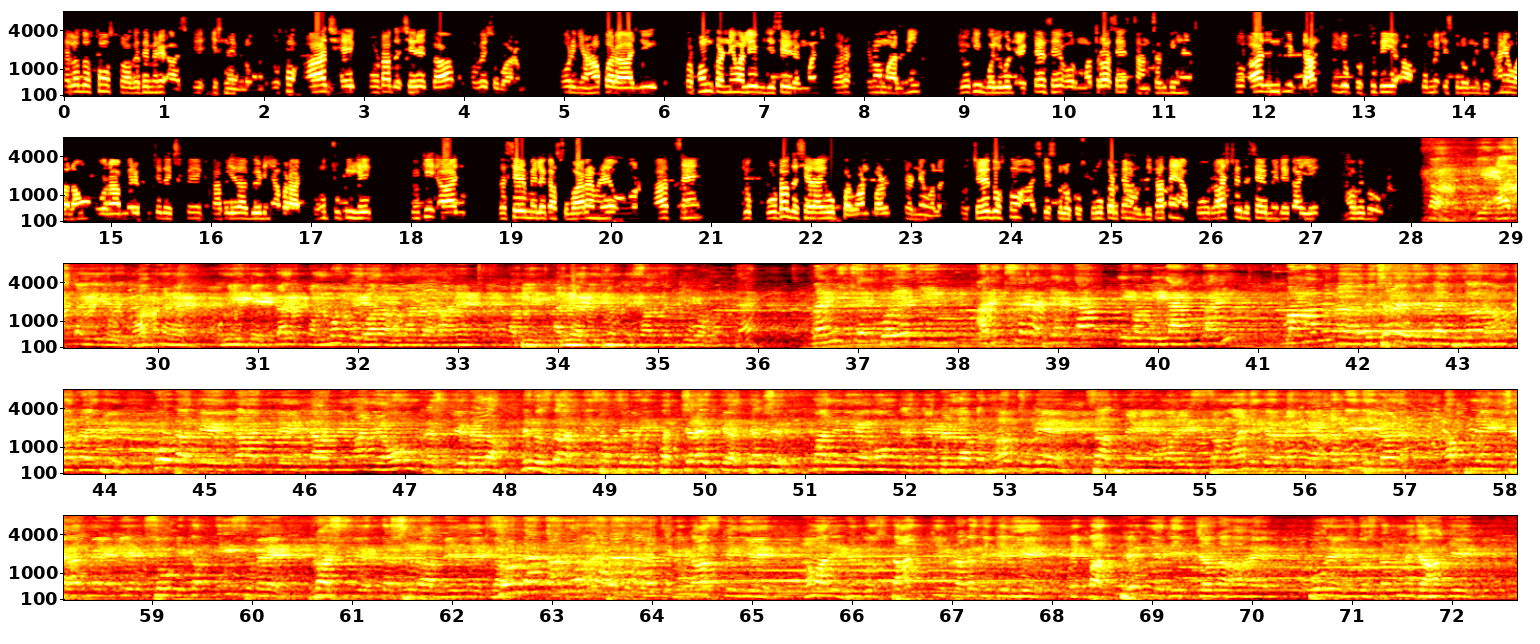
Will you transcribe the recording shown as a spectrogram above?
Hello दोस्तों, स्वागत है मेरे आज के इस नए ब्लॉग में। दोस्तों, आज है कोटा दशहरे का भव्य शुभारंभ और यहाँ पर आज परफॉर्म करने वाले विजयश्री रंगमंच पर हेमा मालिनी, जो कि बॉलीवुड एक्ट्रेस है और मथुरा से सांसद भी हैं। तो आज उनकी डांस की जो प्रस्तुति है, आपको मैं इस ब्लॉग में दिखाने वाला हूँ और आप मेरे पीछे देख सकते हैं, काफ़ी ज़्यादा भीड़ यहाँ पर आज पहुँच चुकी है, क्योंकि आज दशहरे मेले का शुभारंभ है और आज से जो कोटा दशहरा है, वो परवान पर चढ़ने वाला है। तो चलिए दोस्तों, आज के इस ब्लॉग को शुरू करते हैं और दिखाते हैं आपको राष्ट्रीय दशहरे मेले का ये भव्य प्रोग्राम का कि आज का ये जो उद्घाटन है उन्हीं के कर कमलों के द्वारा होना जाना है। अभी अन्य अतिथियों के साथ जबकि वो मनीष चंद गोयल जी अधीक्षण अभियंता एवं मेला अधिकारी महावीर बिछड़े दिन का इंतज़ार हम कर रहे थे। कोटा के लाडले लाडले माननीय ओम कृष्ण जी बिरला हिंदुस्तान की सबसे बड़ी पंचायत के अध्यक्ष माननीय ओम कृष्ण जी बिरला पधार चुके हैं। साथ में हैं हमारे सम्मानित अन्य अतिथिगण अपने शहर में 131 में राष्ट्रीय दशहरा मेले का विकास के लिए हमारे हिंदुस्तान की प्रगति के लिए एक बार फिर ये दीप जल रहा है। पूरे हिंदुस्तान में जहाँ के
